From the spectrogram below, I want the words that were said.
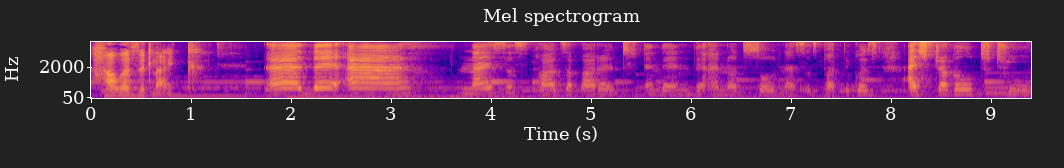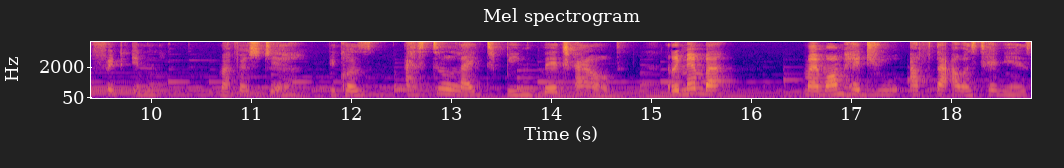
how was it like? Uh, there are nicest parts about it, and then there are not so nicest part because I struggled to fit in my first year because I still liked being their child. Remember, my mom had you after I was 10 years.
